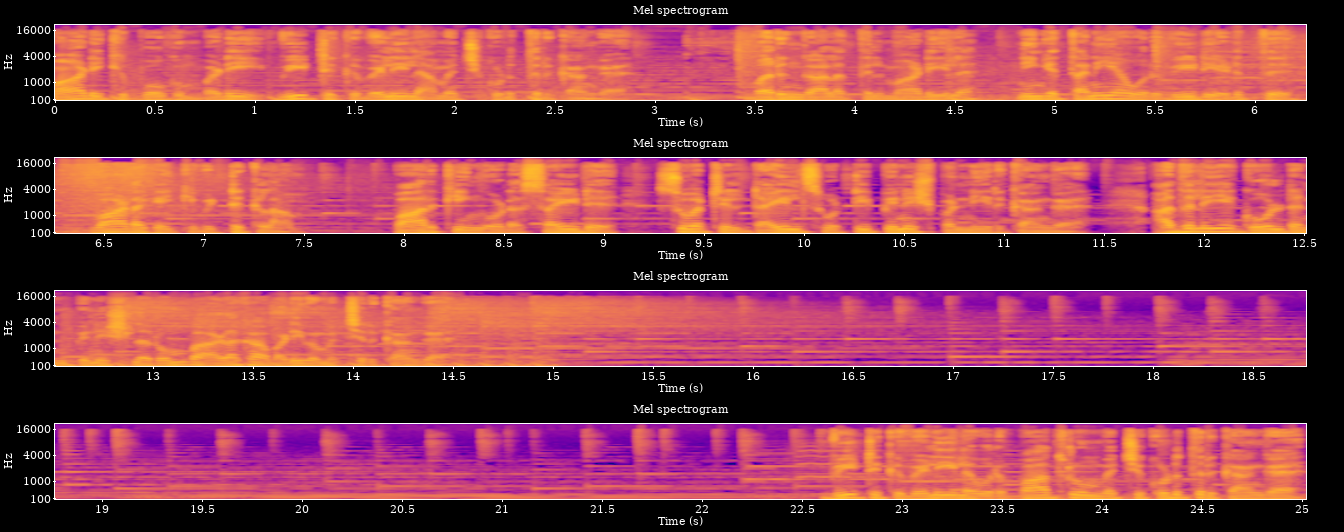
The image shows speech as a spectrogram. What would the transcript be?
மாடிக்கு போகும்படி வீட்டுக்கு வெளியில அமைச்சு கொடுத்திருக்காங்க. வருங்காலத்தில் மாடியில நீங்க தனியா ஒரு வீடு எடுத்து வாடகைக்கு விட்டுக்கலாம். பார்க்கிங்கோட சைடு சுவற்றில் டைல்ஸ் ஒட்டி பினிஷ் பண்ணியிருக்காங்க. அதுலயே கோல்டன் பினிஷ்ல ரொம்ப அழகா வடிவமைச்சிருக்காங்க. வீட்டுக்கு வெளியில ஒரு பாத்ரூம் வச்சு கொடுத்திருக்காங்க.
